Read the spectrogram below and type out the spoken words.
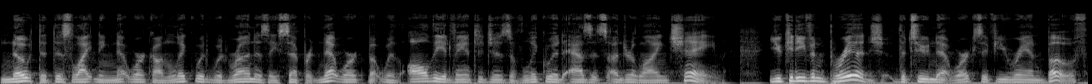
Note that this Lightning network on Liquid would run as a separate network, but with all the advantages of Liquid as its underlying chain. You could even bridge the two networks if you ran both,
